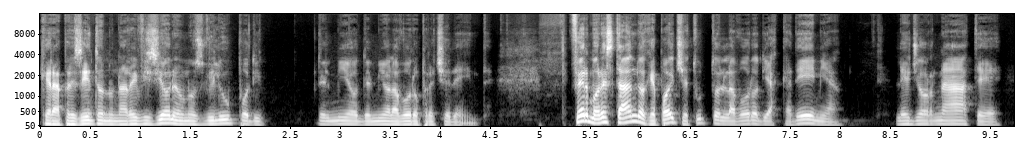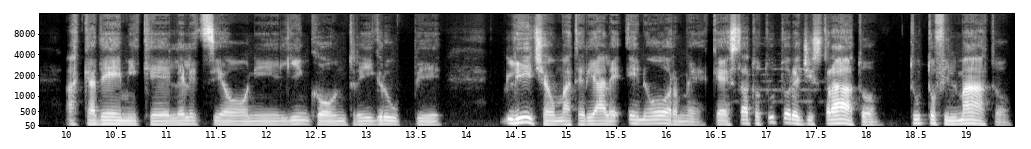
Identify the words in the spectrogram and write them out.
che rappresentano una revisione e uno sviluppo di, del, mio, del mio lavoro precedente. Fermo restando che poi c'è tutto il lavoro di accademia, le giornate accademiche, le lezioni, gli incontri, i gruppi. Lì c'è un materiale enorme che è stato tutto registrato, tutto filmato,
